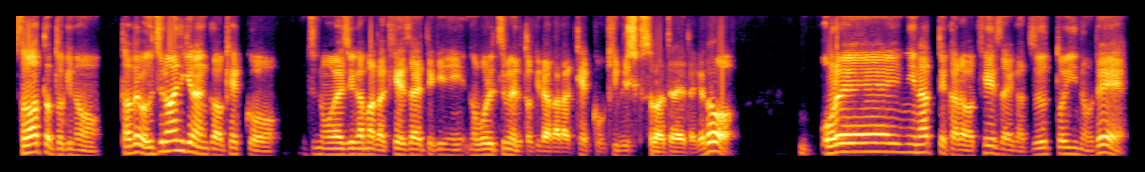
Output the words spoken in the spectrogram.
育った時の、例えばうちの兄貴なんかは結構、うちの親父がまだ経済的に上り詰める時だから結構厳しく育てられたけど、俺になってからは経済がずっといいので、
